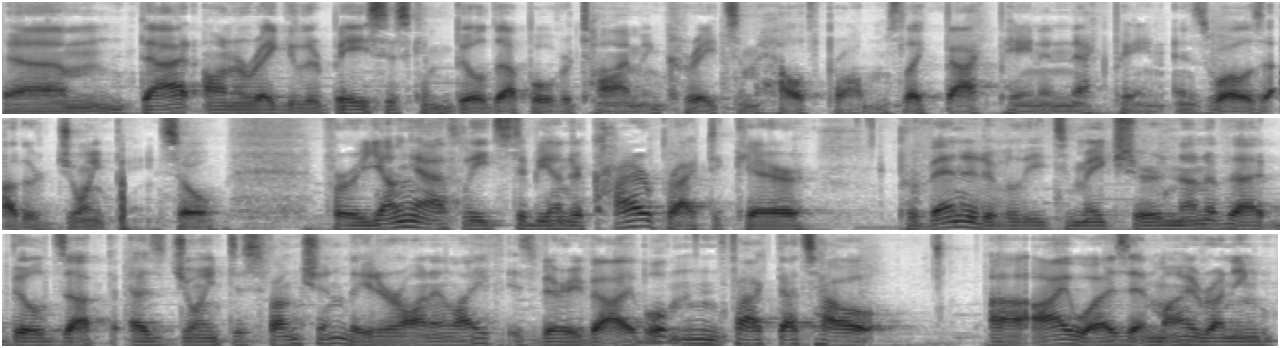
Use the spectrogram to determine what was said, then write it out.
um, that on a regular basis can build up over time and create some health problems like back pain and neck pain, as well as other joint pain. So, for young athletes to be under chiropractic care, preventatively to make sure none of that builds up as joint dysfunction later on in life is very valuable. In fact, that's how uh, I was and my running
